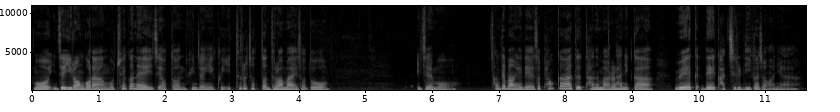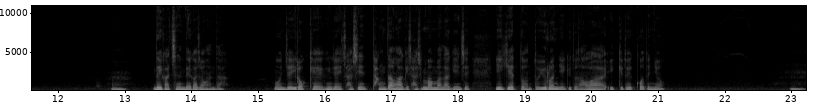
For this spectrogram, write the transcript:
뭐 이제 이런 거랑 뭐 최근에 이제 어떤 굉장히 그 이틀을 쳤던 드라마에서도 이제 뭐 상대방에 대해서 평가하듯 하는 말을 하니까 왜 내 가치를 네가 정하냐. 응. 내 가치는 내가 정한다. 뭐 이제 이렇게 굉장히 자신 당당하게 자신만만하게 이제 얘기했던 또 이런 얘기도 나와 있기도 했거든요. 음.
